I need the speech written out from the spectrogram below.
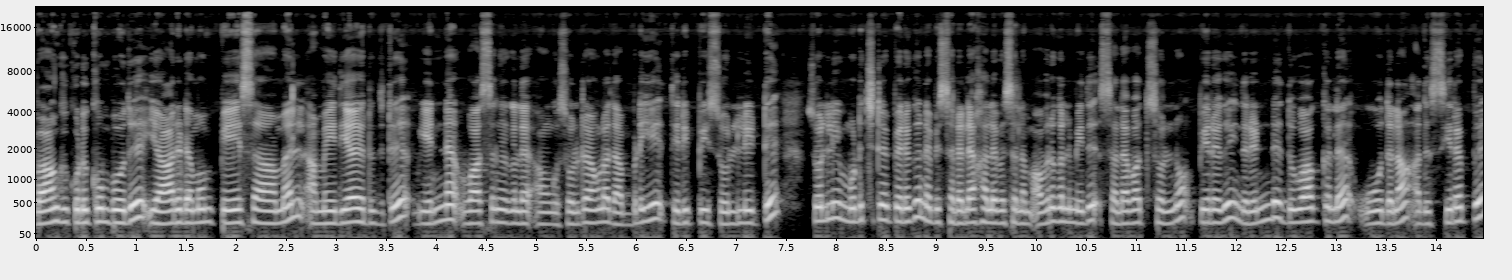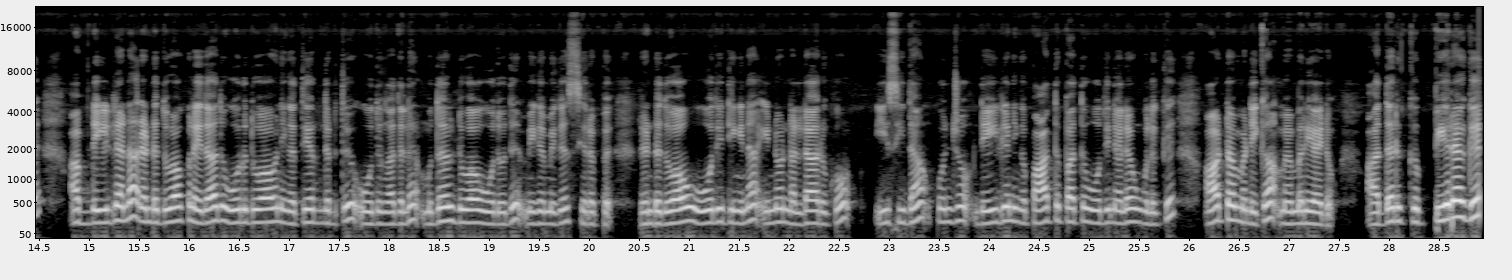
பாங்கு கொடுக்கும்போது யாரிடமும் பேசாமல் அமைதியாக இருந்துட்டு என்ன வாசகங்களை அவங்க சொல்கிறாங்களோ அதை அப்படியே திருப்பி சொல்லிட்டு சொல்லி முடிச்சிட்ட பிறகு நபி சல்லாஹ் அலுவலம் அவர்கள் மீது செலவாத் சொல்லணும். பிறகு இந்த ரெண்டு துவாக்களை ஓதலாம். அது சிறப்பு. அப்படி இல்லைன்னா ரெண்டு துவாக்களை ஏதாவது ஒரு துவாவை நீங்கள் தேர்ந்தெடுத்து ஓதுங்க. அதில் முதல் துவா ஓதுவது மிக மிக சிறப்பு. ரெண்டு துவாவும் ஓதிட்டிங்கன்னா இன்னும் நல்லாயிருக்கும் ஈஸி தான். கொஞ்சம் டெய்லியும் நீங்கள் பார்த்து பார்த்து ஓதினாலே உங்களுக்கு ஆட்டோமேட்டிக்காக மெமரி ஆகிடும் அதற்கு பிறகு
